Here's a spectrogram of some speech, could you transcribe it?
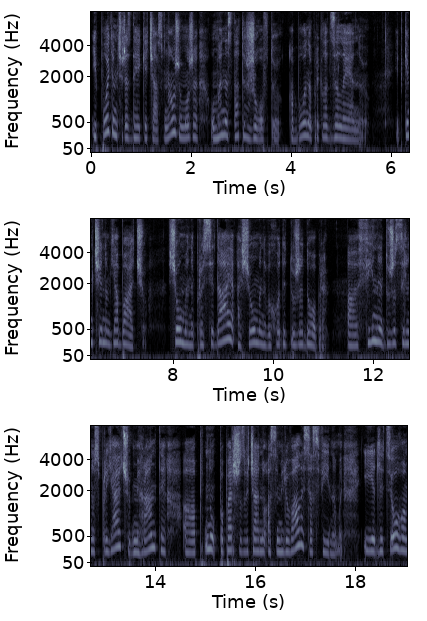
І потім, через деякий час, вона вже може у мене стати жовтою або, наприклад, зеленою. І таким чином я бачу, що у мене просідає, а що у мене виходить дуже добре. Фіни дуже сильно сприяють, щоб мігранти, ну, по-перше, звичайно, асимілювалися з фінами, і для цього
